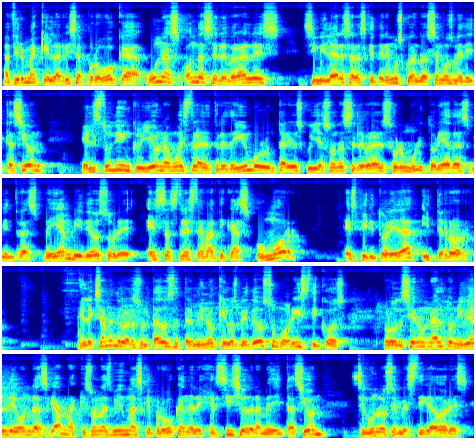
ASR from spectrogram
afirma que la risa provoca unas ondas cerebrales similares a las que tenemos cuando hacemos meditación. El estudio incluyó una muestra de 31 voluntarios cuyas ondas cerebrales fueron monitoreadas mientras veían videos sobre estas tres temáticas, humor, espiritualidad y terror. El examen de los resultados determinó que los videos humorísticos producieron un alto nivel de ondas gamma, que son las mismas que provocan el ejercicio de la meditación, según los investigadores.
